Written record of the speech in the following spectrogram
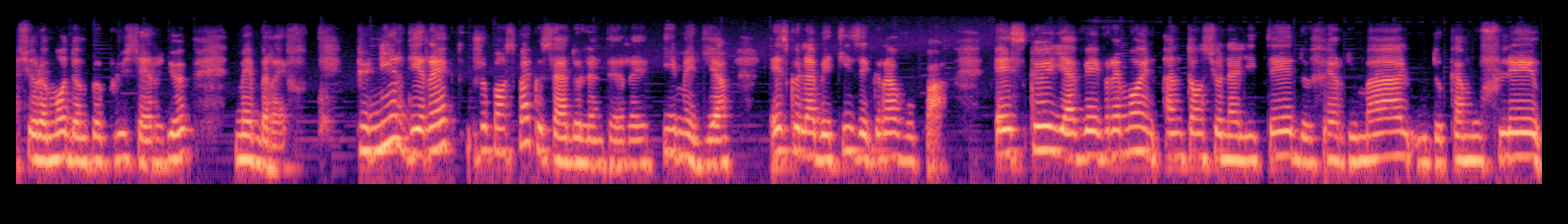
sur un mode un peu plus sérieux, mais bref punir direct, je pense pas que ça a de l'intérêt immédiat. Est-ce que la bêtise est grave ou pas? Est-ce qu'il y avait vraiment une intentionnalité de faire du mal ou de camoufler,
